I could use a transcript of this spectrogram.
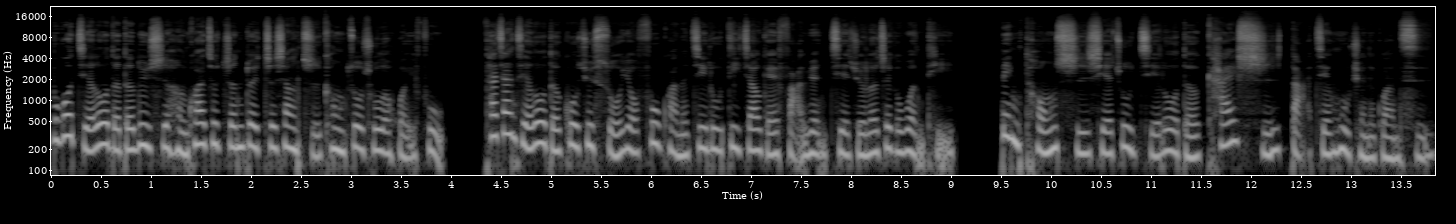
不过，杰洛德的律师很快就针对这项指控做出了回复。他将杰洛德过去所有付款的记录递交给法院，解决了这个问题，并同时协助杰洛德开始打监护权的官司。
